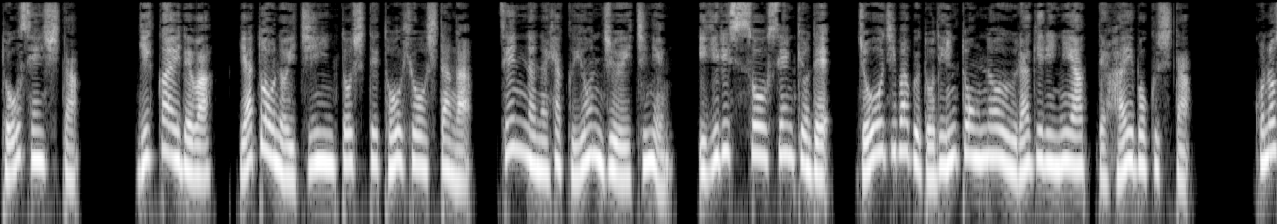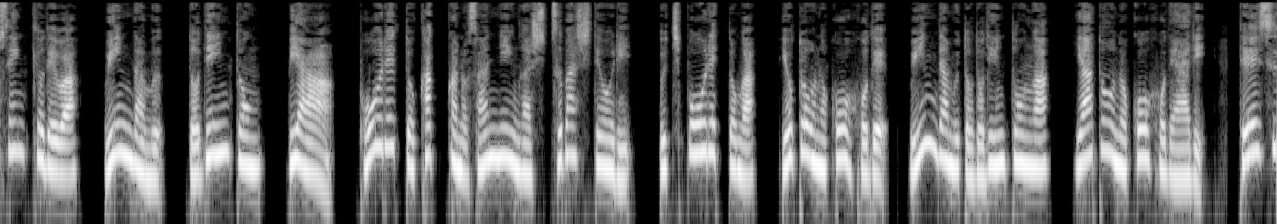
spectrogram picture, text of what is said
当選した。議会では野党の一員として投票したが、1741年、イギリス総選挙でジョージ・バブ・ドディントンの裏切りにあって敗北した。この選挙では、ウィンダム、ドディントン、ビアー、ポーレット閣下の3人が出馬しており、うちポーレットが与党の候補で、ウィンダムとドディントンが野党の候補であり、定数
